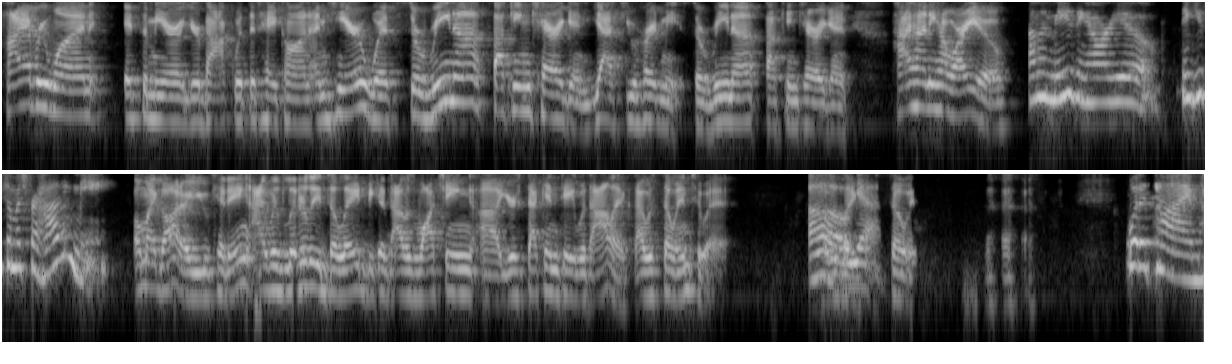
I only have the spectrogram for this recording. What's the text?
Hi, everyone. It's Amir. You're back with The Take On. I'm here with Serena fucking Kerrigan. Yes, you heard me. Serena fucking Kerrigan. Hi, honey. How are you? I'm amazing. How are you? Thank you so much for having me. Oh my God, are you kidding? I was literally delayed because I was watching uh, your second date with Alex. I was so into it. Oh, like, yeah. So What a time.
